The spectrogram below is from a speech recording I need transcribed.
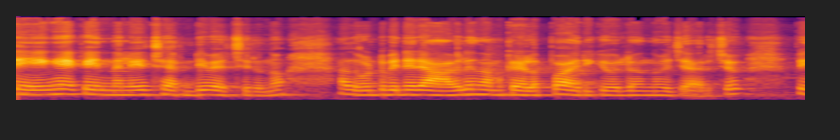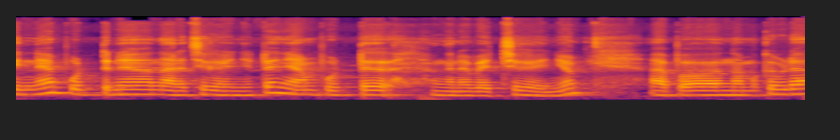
തേങ്ങയൊക്കെ ഇന്നലെ ചിരണ്ടി വെച്ചിരുന്നു. അതുകൊണ്ട് പിന്നെ രാവിലെ നമുക്ക് എളുപ്പമായിരിക്കുമല്ലോ എന്ന് വിചാരിച്ചു. പിന്നെ പുട്ടിന് നനച്ച് കഴിഞ്ഞിട്ട് ഞാൻ പുട്ട് അങ്ങനെ വെച്ച് കഴിഞ്ഞു. അപ്പോൾ നമുക്കിവിടെ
